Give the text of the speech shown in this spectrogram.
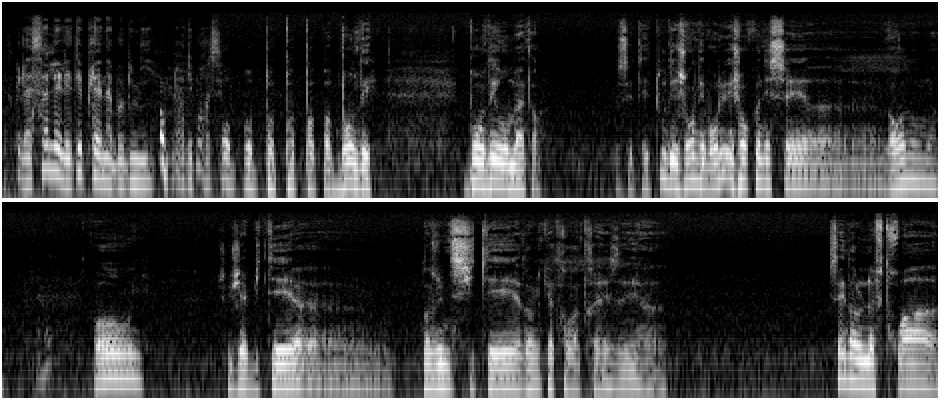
parce que la salle, elle était pleine à Bobigny lors du procès. bondé. Bondé au matin. C'était tous des gens des banlieues et j'en connaissais euh, grand nombre. Ah oh oui. Habité euh, dans une cité dans le 93 et euh, c'est dans le 9-3.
